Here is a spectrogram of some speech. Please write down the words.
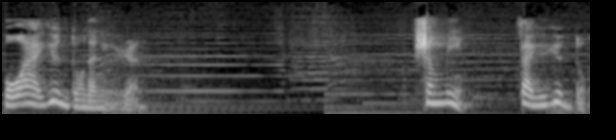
不爱运动的女人，生命在于运动。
